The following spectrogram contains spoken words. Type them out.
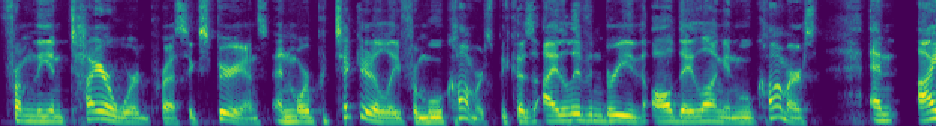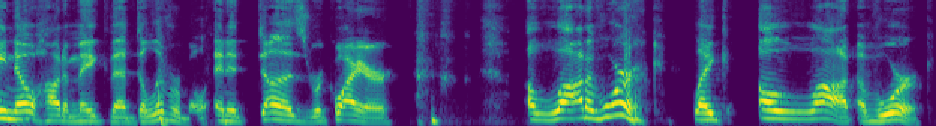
from the entire WordPress experience, and more particularly from WooCommerce, because I live and breathe all day long in WooCommerce, and I know how to make that deliverable. And it does require a lot of work, like a lot of work.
